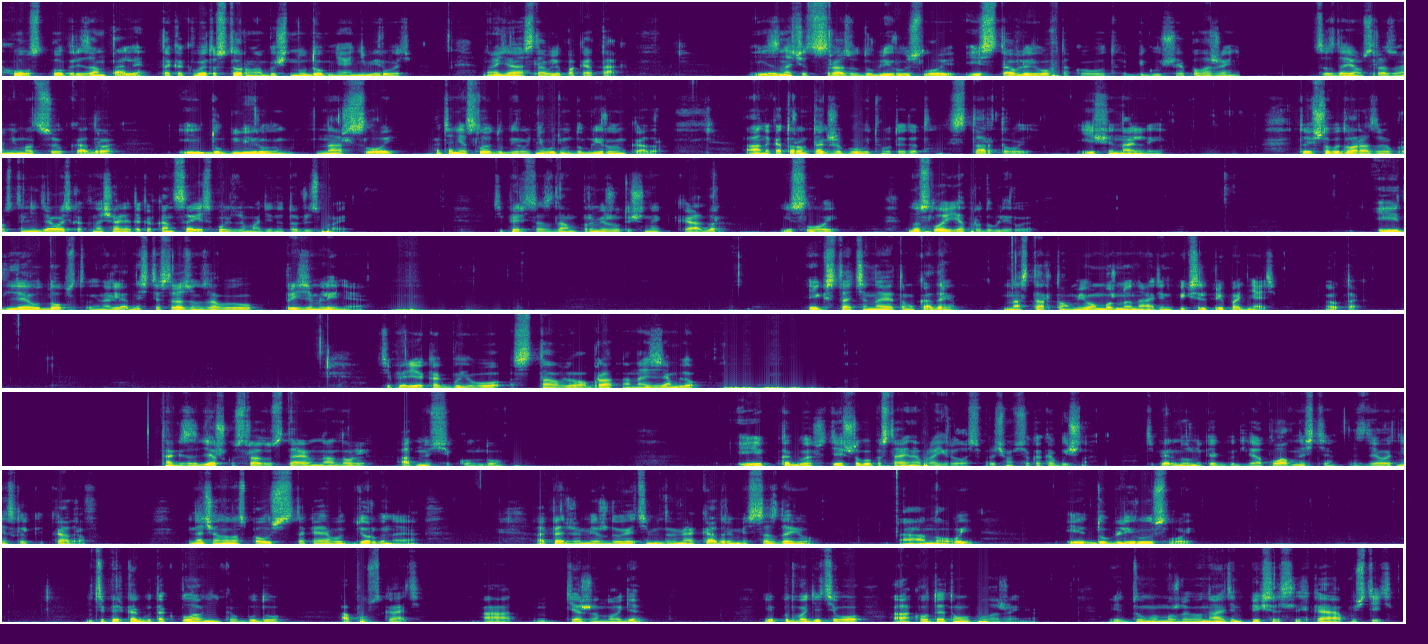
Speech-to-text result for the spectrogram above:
холст по горизонтали, так как в эту сторону обычно удобнее анимировать. Но я оставлю пока так. И значит сразу дублирую слой и ставлю его в такое вот бегущее положение. Создаем сразу анимацию кадра и дублируем наш слой. Хотя нет, слой дублировать не будем, дублируем кадр. А на котором также будет вот этот стартовый и финальный. То есть, чтобы два раза его просто не делать, как в начале, так и в конце, используем один и тот же спрайт. Теперь создам промежуточный кадр и слой но слой я продублирую. И для удобства и наглядности сразу назову его приземление. И, кстати, на этом кадре, на стартовом, его можно на один пиксель приподнять. Вот так. Теперь я как бы его ставлю обратно на землю Так, задержку сразу ставим на 0,1 секунду. И как бы здесь, чтобы постоянно проигрывалось. Впрочем, все как обычно. Теперь нужно как бы для плавности сделать несколько кадров. Иначе она у нас получится такая вот дерганая. Опять же, между этими двумя кадрами создаю а, новый и дублирую слой. И теперь как бы так плавненько буду опускать а, те же ноги и подводить его а, к вот этому положению. И думаю, можно его на один пиксель слегка опустить.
